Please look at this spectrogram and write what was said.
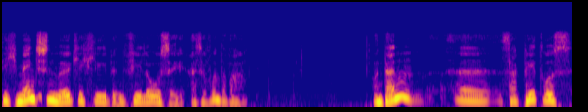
dich menschenmöglich lieben, Philose, also wunderbar. Und dann äh, sagt Petrus,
